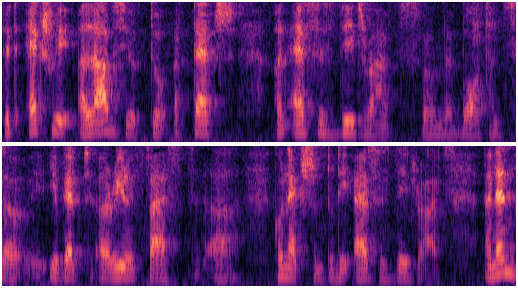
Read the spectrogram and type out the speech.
that actually allows you to attach an SSD drive from the bottom. So you get a really fast uh, connection to the SSD drives. And then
